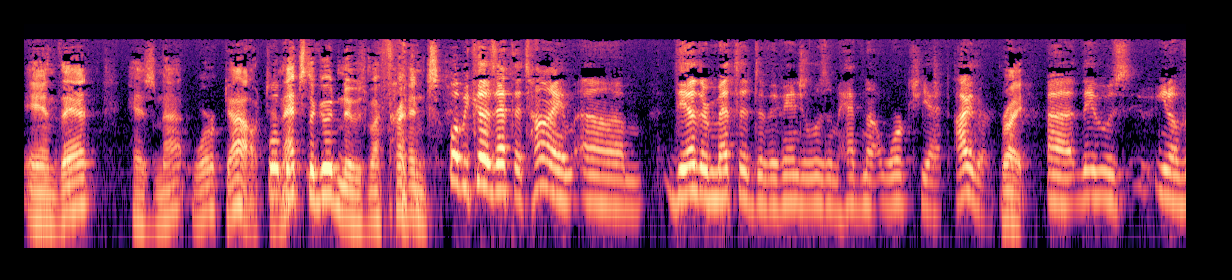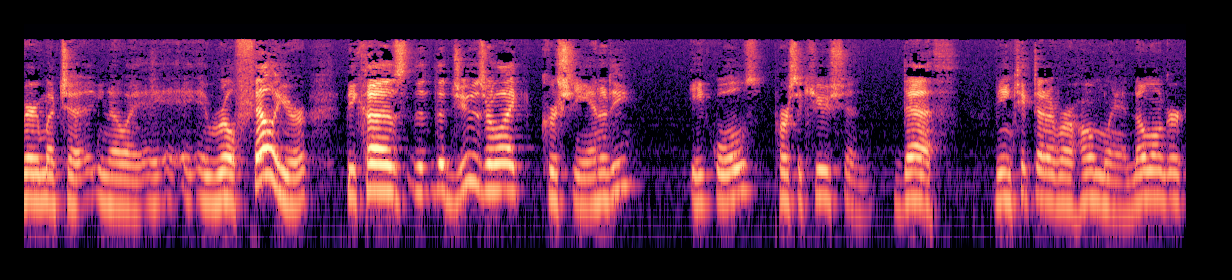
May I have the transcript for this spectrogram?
And that has not worked out. Well, and that's the good news, my friends. Well, because at the time, um, the other methods of evangelism had not worked yet either. Right. uh, it was you know very much a you know a, a, a real failure because the, the Jews are like Christianity equals persecution, death, being kicked out of our homeland, no longer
